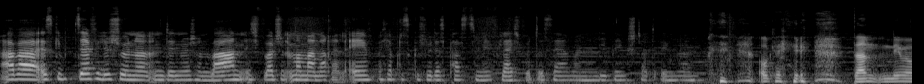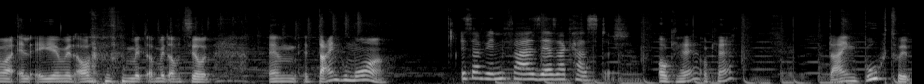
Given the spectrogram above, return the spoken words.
Aber es gibt sehr viele schöne, in denen wir schon waren. Ich wollte schon immer mal nach L.A. Ich habe das Gefühl, das passt zu mir. Vielleicht wird das ja meine Lieblingsstadt irgendwann. okay, dann nehmen wir mal L.A. mit, auf, mit, mit Option. Ähm, dein Humor? Ist auf jeden Fall sehr sarkastisch. Okay, okay. Dein Buchtipp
